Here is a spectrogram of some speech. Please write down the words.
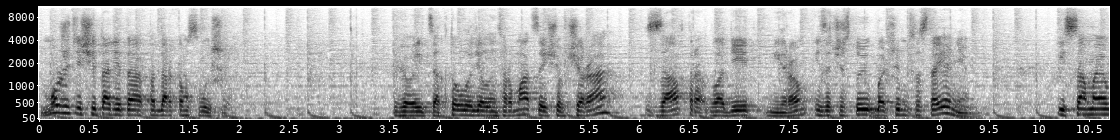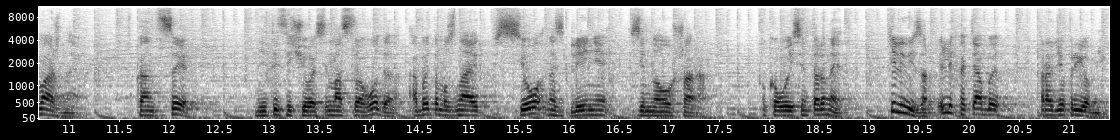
Можете считать это подарком свыше. Говорится, кто владел информацией еще вчера, завтра владеет миром и зачастую большим состоянием. И самое важное, в конце 2018 года об этом узнает все население земного шара, у кого есть интернет, телевизор или хотя бы радиоприемник.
